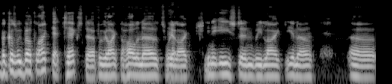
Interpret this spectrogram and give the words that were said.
because we both liked that tech stuff. We liked the Hall and Oates. We Yep. liked Sheena Easton. We liked, you know, uh,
